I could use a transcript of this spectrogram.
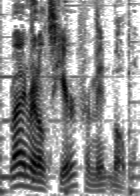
Ryan Reynolds here from Mint Mobile.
